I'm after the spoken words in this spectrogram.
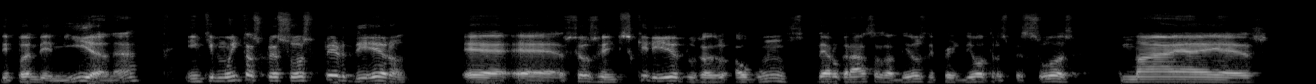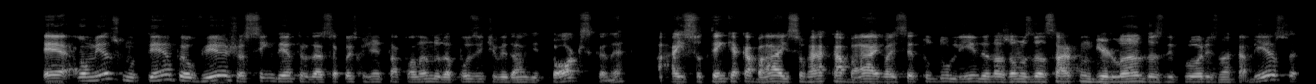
de pandemia, né? em que muitas pessoas perderam é, é, seus entes queridos, alguns deram graças a Deus de perder outras pessoas, mas é, ao mesmo tempo eu vejo assim dentro dessa coisa que a gente está falando da positividade tóxica, né? Ah, isso tem que acabar, isso vai acabar e vai ser tudo lindo, nós vamos dançar com guirlandas de flores na cabeça.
